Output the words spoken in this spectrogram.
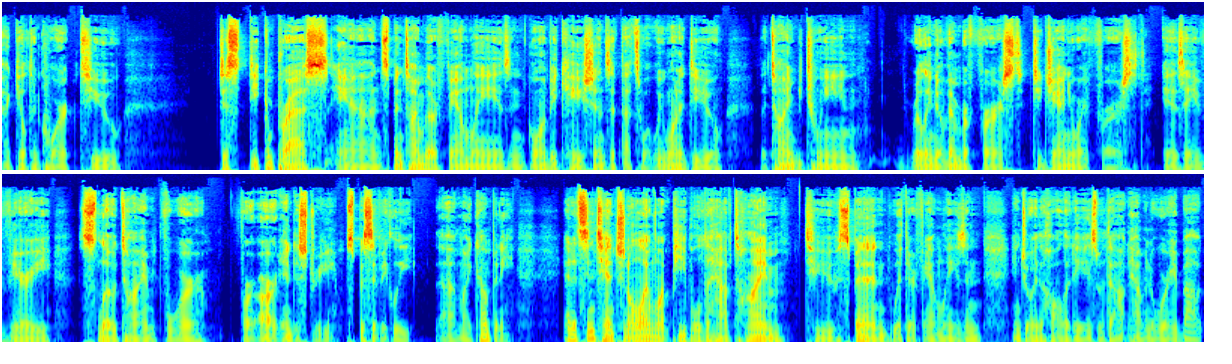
at Kilt and Cork to just decompress and spend time with our families and go on vacations if that's what we want to do. The time between really November 1st to January 1st is a very slow time for for our industry, specifically uh, my company. And it's intentional. I want people to have time to spend with their families and enjoy the holidays without having to worry about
